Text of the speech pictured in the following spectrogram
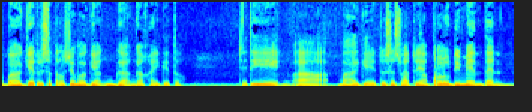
bahagia terus seterusnya bahagia enggak enggak kayak gitu. Jadi uh, bahagia itu sesuatu yang perlu di maintain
